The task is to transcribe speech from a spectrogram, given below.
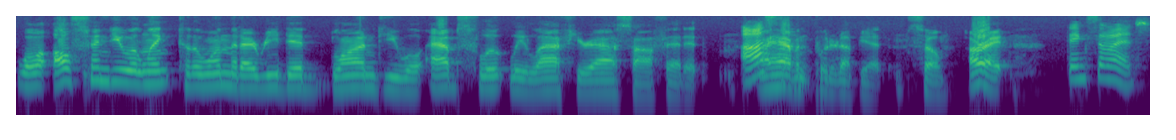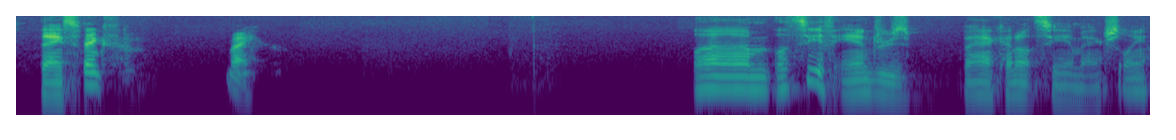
Well, I'll send you a link to the one that I redid, Blonde. You will absolutely laugh your ass off at it. Awesome. I haven't put it up yet. So, all right. Thanks so much. Thanks. Thanks. Bye. Um, let's see if Andrew's back. I don't see him actually.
